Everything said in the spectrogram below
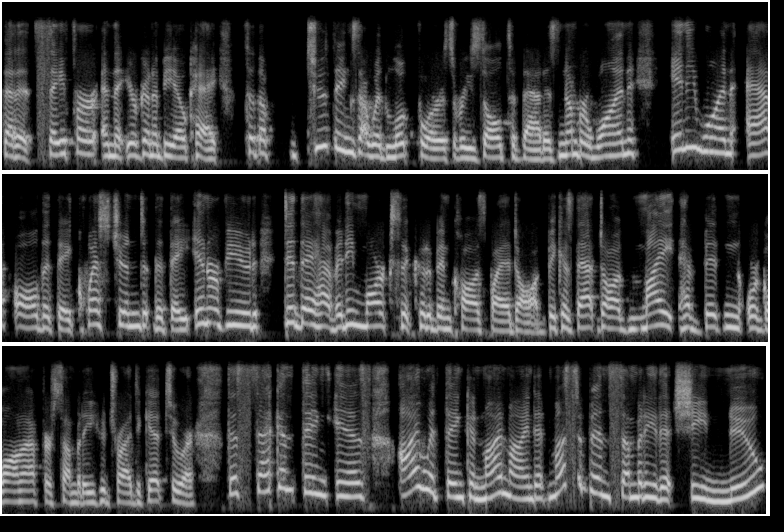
that it's safer and that you're going to be okay. So the two things I would look for as a result of that is number one, anyone at all that they questioned, that they interviewed, did they have any marks that could have been caused by a dog? Because that dog might have bitten or gone after somebody who tried to get to her. The second thing is, I would think in my mind, it must have been somebody that she knew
